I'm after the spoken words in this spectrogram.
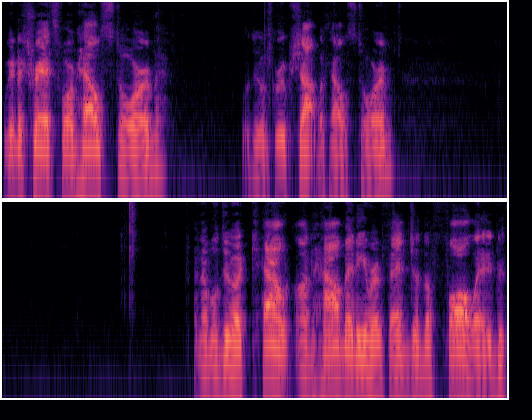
We're going to transform Hellstorm. We'll do a group shot with Hellstorm. And then we'll do a count on how many Revenge of the Fallen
